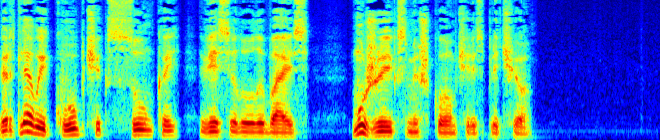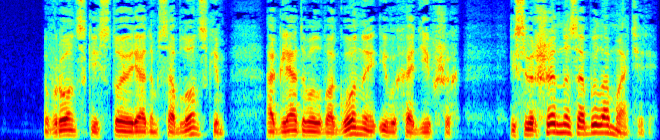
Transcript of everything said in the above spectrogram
вертлявый купчик с сумкой, весело улыбаясь, мужик с мешком через плечо. Вронский, стоя рядом с Облонским, оглядывал вагоны и выходивших, и совершенно забыл о матери.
